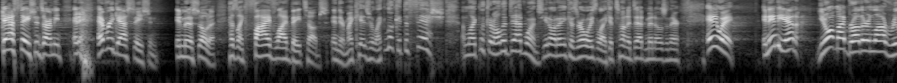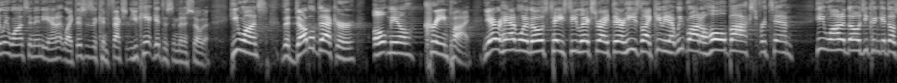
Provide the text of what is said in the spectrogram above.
Gas stations are, I mean, and every gas station in Minnesota has like five live bait tubs in there. My kids are like, look at the fish. I'm like, look at all the dead ones. You know what I mean? Because they're always like a ton of dead minnows in there. Anyway, in Indiana, you know what my brother in law really wants in Indiana? Like, this is a confection. You can't get this in Minnesota. He wants the double decker oatmeal cream pie. You ever had one of those tasty licks right there? He's like, give me that. We bought a whole box for Tim. He wanted those. You couldn't get those.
